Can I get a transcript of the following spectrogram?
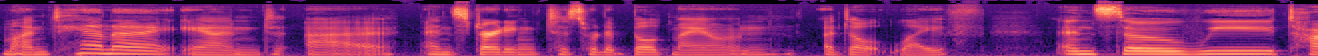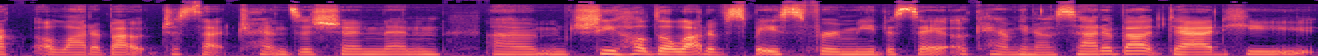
Montana and uh, and starting to sort of build my own adult life. And so we talked a lot about just that transition. And um, she held a lot of space for me to say, okay, I'm, you know, sad about dad. He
